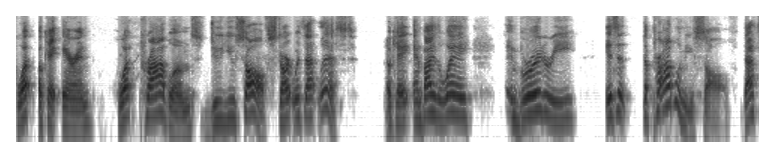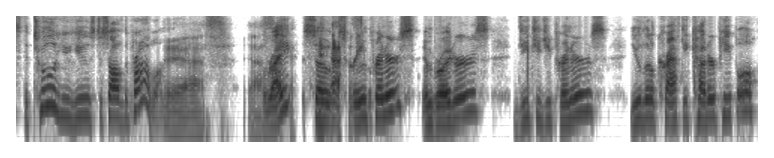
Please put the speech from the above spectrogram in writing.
what okay, Aaron, what problems do you solve? Start with that list. Okay. And by the way, embroidery isn't the problem you solve. That's the tool you use to solve the problem. Yes. Yes. Right? So Yes. screen printers, embroiderers, DTG printers, you little crafty cutter people,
